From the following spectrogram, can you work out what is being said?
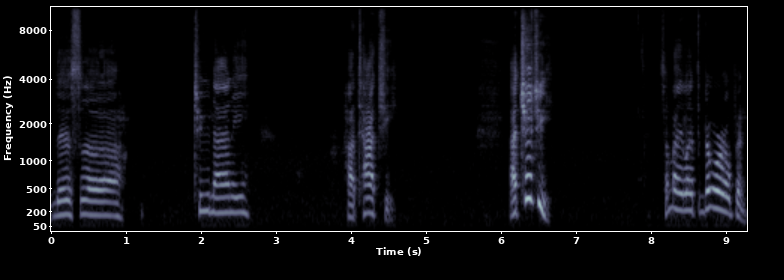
this uh, 290 Hitachi. Hitachi! Somebody let the door open.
